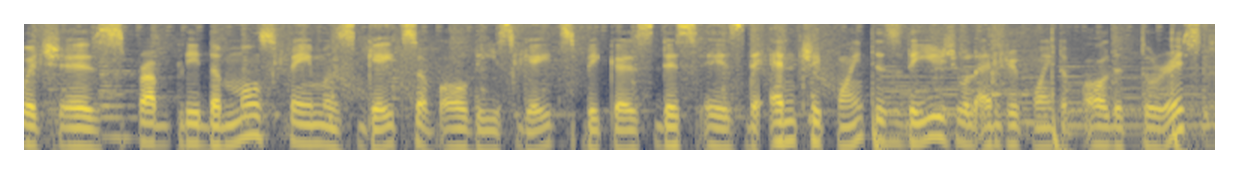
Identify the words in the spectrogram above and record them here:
which is probably the most famous gates of all these gates because this is the entry point. This is the usual entry point of all the tourists.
